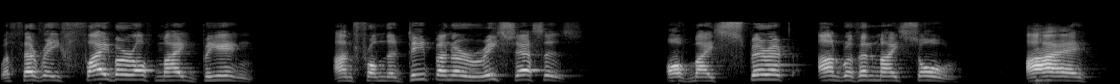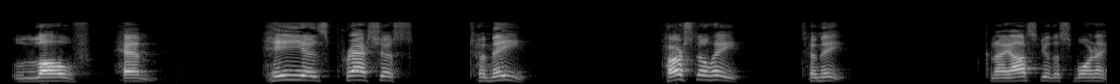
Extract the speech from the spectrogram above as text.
with every fiber of my being and from the deep inner recesses of my spirit and within my soul. I love him. He is precious to me personally to me. Can I ask you this morning?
